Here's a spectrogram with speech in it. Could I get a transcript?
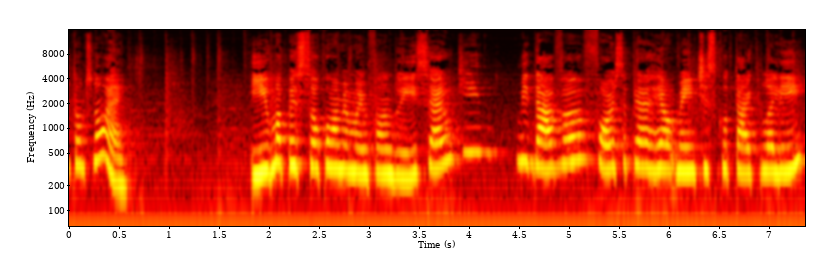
Então tu não é. E uma pessoa como a minha mãe falando isso era o que me dava força pra realmente escutar aquilo ali.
